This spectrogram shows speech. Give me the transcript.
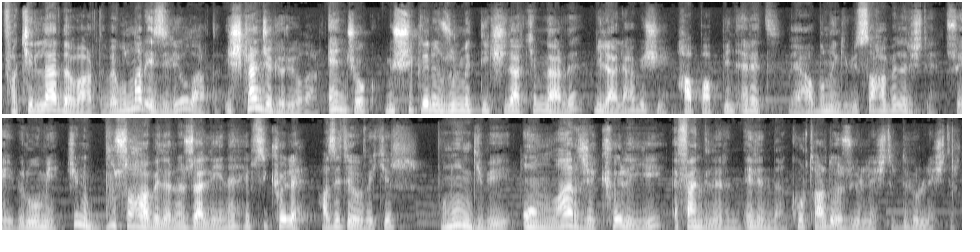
fakirler de vardı ve bunlar eziliyorlardı. İşkence görüyorlar. En çok müşriklerin zulmettiği kişiler kimlerdi? Bilal Habeşi, Habbab bin Eret veya bunun gibi sahabeler işte. Süheyb-i Rumi. Şimdi bu sahabelerin özelliğine hepsi köle. Hz. Ebubekir bunun gibi onlarca köleyi efendilerin elinden kurtardı, özgürleştirdi, hürleştirdi.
